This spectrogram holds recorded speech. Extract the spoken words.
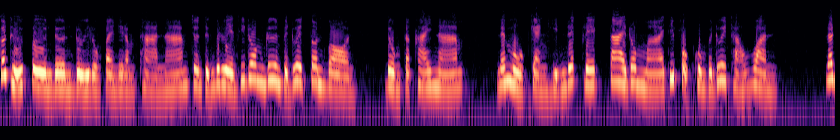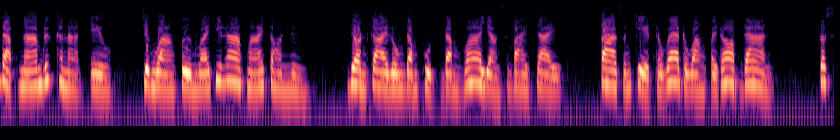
ก็ถือปืนเดินดุยลงไปในลำธารน้ำจนถึงบริเวณที่ร่มรื่นไปด้วยต้นบอนดงตะไคร้น้ำและหมู่แก่งหินเล็กๆ ใต้ร่มไม้ที่ปกคลุมไปด้วยเถาวัน ระดับน้ำลึกขนาดเอว จึงวางปืนไว้ที่รากไม้ตอนหนึ่งย่อนกายลงดำผุดดำว่าอย่างสบายใจ ตาสังเกตระแวดระวังไปรอบด้าน กระแส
